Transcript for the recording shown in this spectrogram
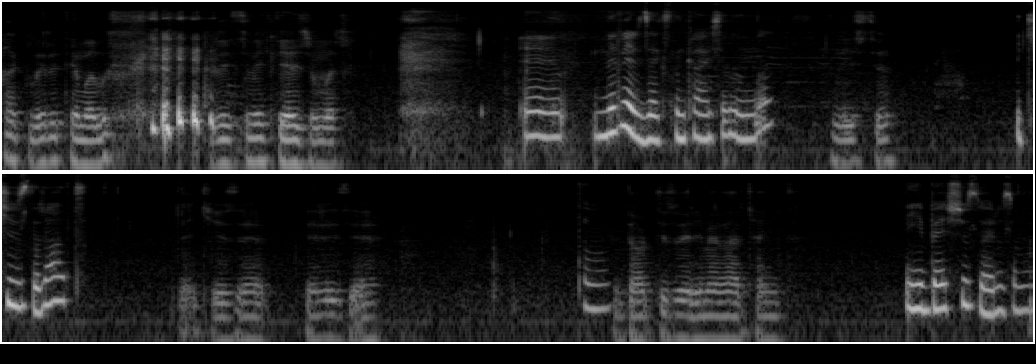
hakları temalı resime ihtiyacım var. Ee, ne vereceksin karşılığında? Ne istiyorsun? 200 lira at. Ne, 200 lira veririz ya. Tamam. 400 vereyim eve erken git. İyi 500 ver o zaman.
